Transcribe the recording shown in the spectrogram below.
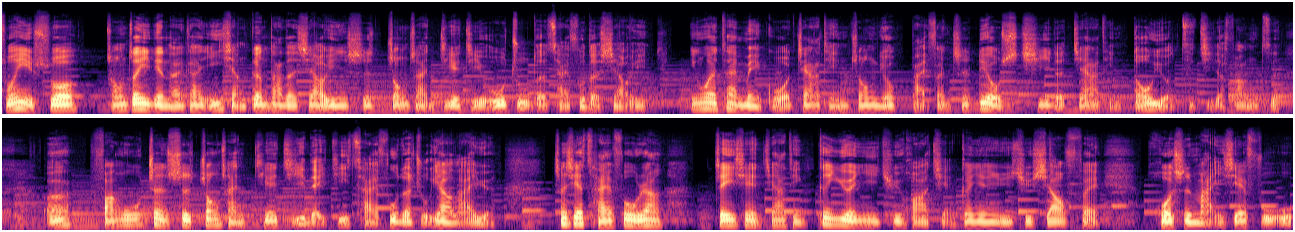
所以说，从这一点来看，影响更大的效应是中产阶级屋主的财富的效应。因为在美国家庭中有百分之六十七的家庭都有自己的房子。而房屋正是中产阶级累积财富的主要来源，这些财富让这些家庭更愿意去花钱，更愿意去消费，或是买一些服务。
